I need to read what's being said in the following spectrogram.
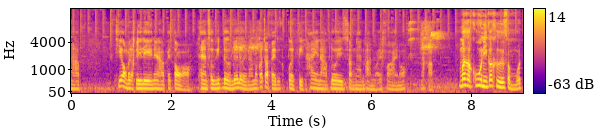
นะครับที่ออกมาจากรีเลย์เนี่ยนะครับไปต่อแทนสวิตช์เดิมได้เลยนะมันก็จะไปเปิดปิดให้นะครับโดยสั่งงานผ่าน Wi-Fi เนาะนะครับ เมื่อสักครู่นี้ก็คือสมมุติ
